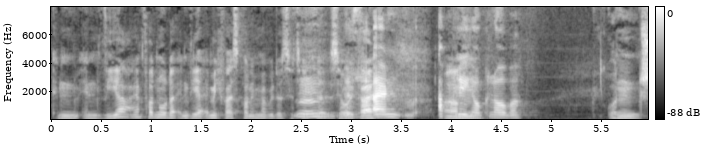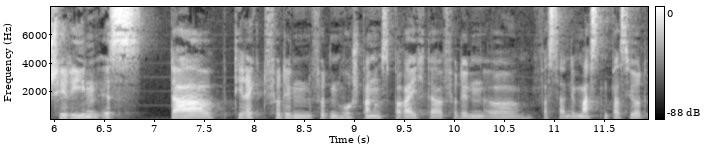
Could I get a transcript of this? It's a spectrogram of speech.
En, Envia einfach nur oder Envia M, ich weiß gar nicht mal, wie das jetzt ist. Ist ja ist egal. ein Ableger, glaube Und Shirin ist da direkt für den, für den Hochspannungsbereich, da für den, äh, was da an den Masten passiert,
